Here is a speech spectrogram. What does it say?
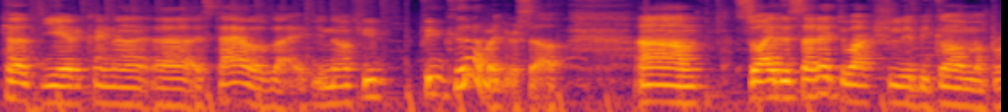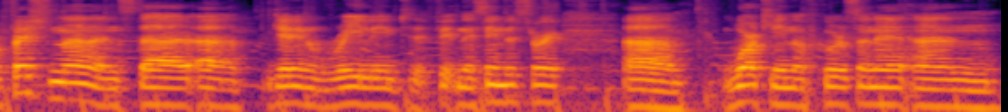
healthier kind of uh, style of life you know feel feel good about yourself. Um, so I decided to actually become a professional and start uh, getting really into the fitness industry um, working of course on it and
